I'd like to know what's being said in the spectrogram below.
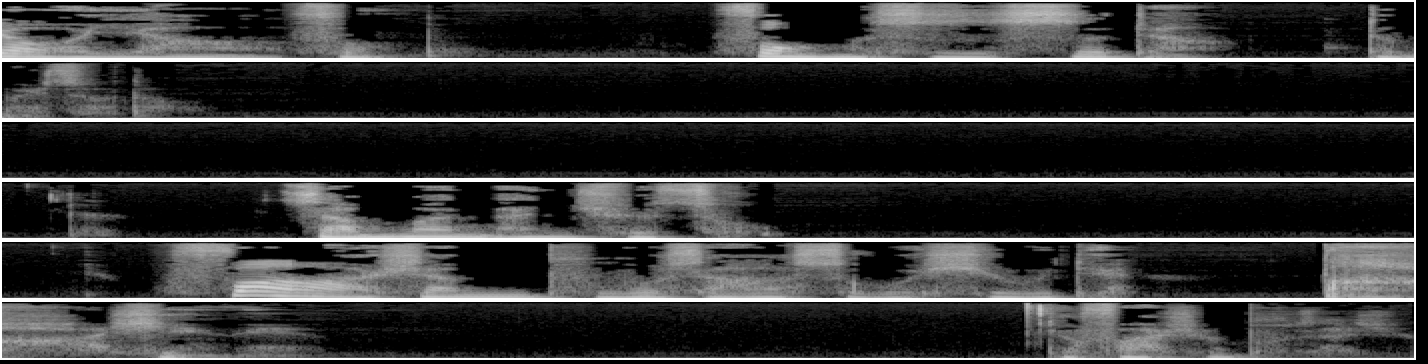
的孝养父母、奉事师长都没做到，怎么能去做化身菩萨所修的大心愿？就发生菩萨修，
